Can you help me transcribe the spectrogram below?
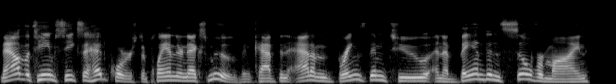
Now the team seeks a headquarters to plan their next move, and Captain Atom brings them to an abandoned silver mine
